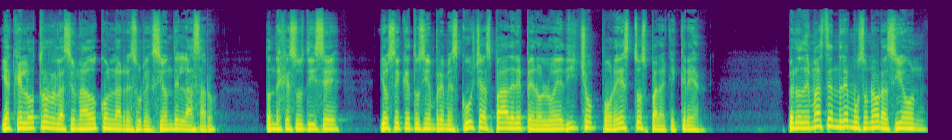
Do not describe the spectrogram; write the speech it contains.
Y aquel otro relacionado con la resurrección de Lázaro, donde Jesús dice, yo sé que tú siempre me escuchas, Padre, pero lo he dicho por estos para que crean. Pero además tendremos una oración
